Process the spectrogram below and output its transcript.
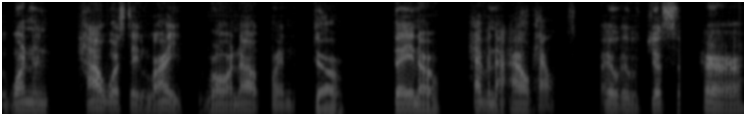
wondering how was their life growing up when you know, they you know having an outhouse. It, it was just her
